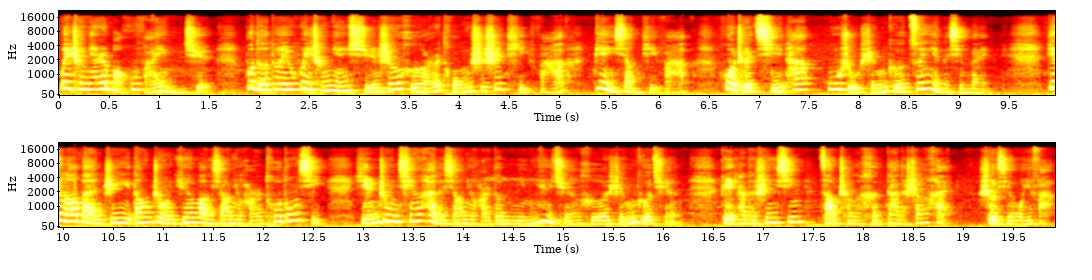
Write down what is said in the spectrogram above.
未成年人保护法也明确，不得对未成年学生和儿童实施体罚、变相体罚或者其他侮辱人格尊严的行为。店老板执意当众冤枉小女孩偷东西，严重侵害了小女孩的名誉权和人格权，给她的身心造成了很大的伤害，涉嫌违法。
